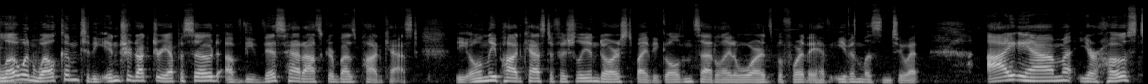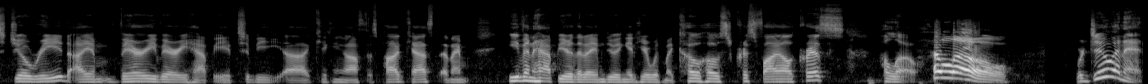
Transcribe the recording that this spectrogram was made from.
Hello and welcome to the introductory episode of the This Had Oscar Buzz podcast, the only podcast officially endorsed by the Golden Satellite Awards before they have even listened to it. I am your host, Joe Reed. I am very, very happy to be uh, kicking off this podcast, and I'm even happier that I am doing it here with my co host, Chris Feil. Chris, hello. Hello. We're doing it.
